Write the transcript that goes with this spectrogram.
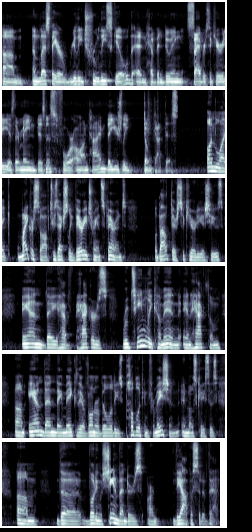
um, unless they are really truly skilled and have been doing cybersecurity as their main business for a long time, they usually don't got this. Unlike Microsoft, who's actually very transparent about their security issues, and they have hackers routinely come in and hack them, um, and then they make their vulnerabilities public information in most cases. Um, the voting machine vendors are the opposite of that.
